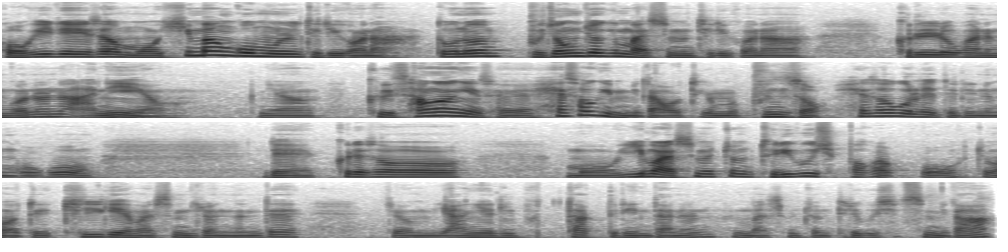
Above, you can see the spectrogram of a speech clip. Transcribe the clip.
거기에 대해서 뭐 희망 고문을 드리거나 또는 부정적인 말씀을 드리거나 그러려고 하는 거는 아니에요. 그냥 그 상황에서의 해석입니다. 어떻게 보면 분석, 해석을 해드리는 거고, 네, 그래서 뭐 이 말씀을 좀 드리고 싶어 갖고 좀 어떻게 길게 말씀드렸는데 좀 양해를 부탁드린다는 말씀 좀 드리고 싶습니다.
